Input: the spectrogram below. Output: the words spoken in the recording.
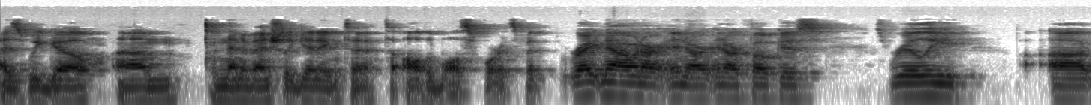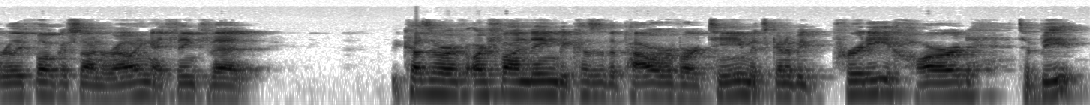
as we go, um, and then eventually getting to, to all the ball sports. But right now in our in our in our focus, it's really uh, really focused on rowing. I think that because of our, our funding, because of the power of our team, it's going to be pretty hard to beat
